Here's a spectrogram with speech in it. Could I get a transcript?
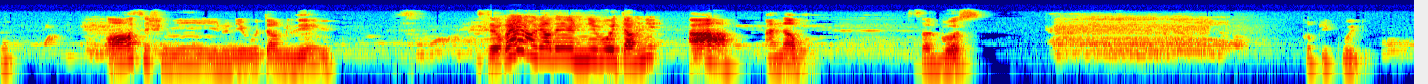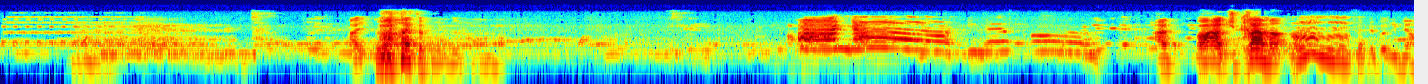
Bon. Ah c'est fini, le niveau est terminé. C'est vrai, regardez, le niveau est terminé. Ah, un arbre. C'est ça le boss. Tropic Wood. Aïe, ça commence bien. Ah, ah, tu crames, hein Hum, Ça fait pas du bien.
